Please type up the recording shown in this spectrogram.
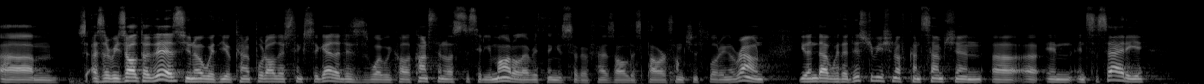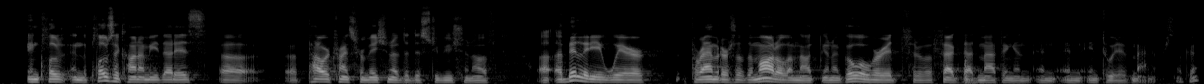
Um, so as a result of this, you know, with you kind of put all these things together, this is what we call a constant elasticity model. Everything is sort of has all these power functions floating around. You end up with a distribution of consumption uh, uh, in, in society in, in the closed economy that is uh, a power transformation of the distribution of uh, ability where parameters of the model, I'm not going to go over it, sort of affect that mapping in, in, in, intuitive manners, okay?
